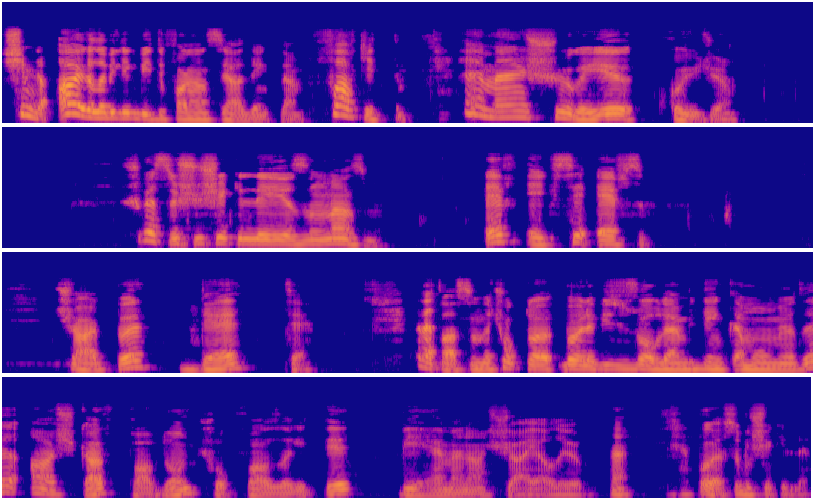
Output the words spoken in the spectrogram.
Şimdi ayrılabilir bir diferansiyel denklem. Fark ettim. Hemen şurayı koyacağım. Şurası şu şekilde yazılmaz mı? f eksi f0 çarpı dt. Evet aslında çok da böyle bizi zorlayan bir denklem olmadı. Aşikar pardon çok fazla gitti. Bir hemen aşağıya alıyorum. Heh, burası bu şekilde.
